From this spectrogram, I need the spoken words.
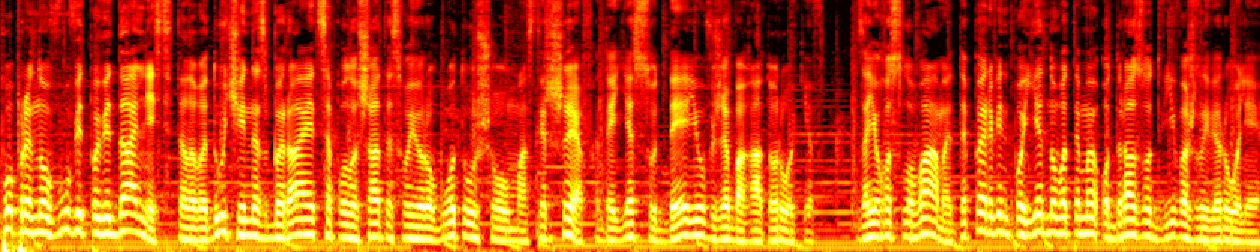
Попри нову відповідальність, телеведучий не збирається полишати свою роботу у шоу Мастер-Шеф, де є суддею вже багато років. За його словами, тепер він поєднуватиме одразу дві важливі ролі:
